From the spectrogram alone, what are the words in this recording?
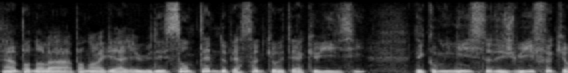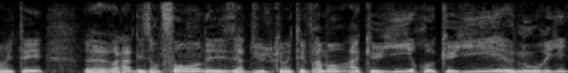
Hein, pendant la pendant la guerre, il y a eu des centaines de personnes qui ont été accueillies ici, des communistes, des juifs qui ont été euh, voilà des enfants, des adultes qui ont été vraiment accueillis, recueillis, euh, nourris.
